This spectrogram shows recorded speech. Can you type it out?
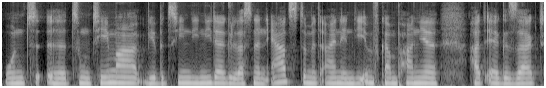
Und äh, zum Thema, wir beziehen die niedergelassenen Ärzte mit ein in die Impfkampagne, hat er gesagt,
